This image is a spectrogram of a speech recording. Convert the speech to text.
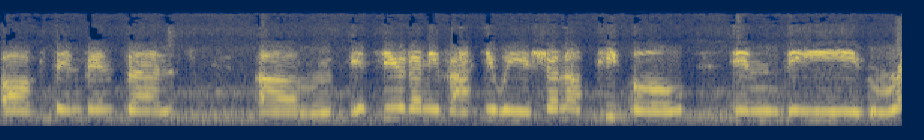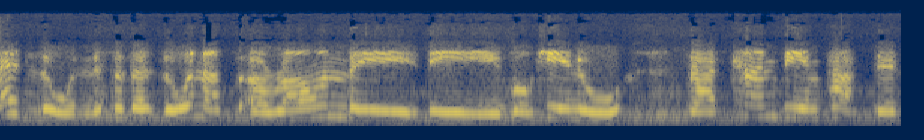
of St. Vincent um, issued an evacuation of people in the red zone. This is a zone that's around the, the volcano that can be impacted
